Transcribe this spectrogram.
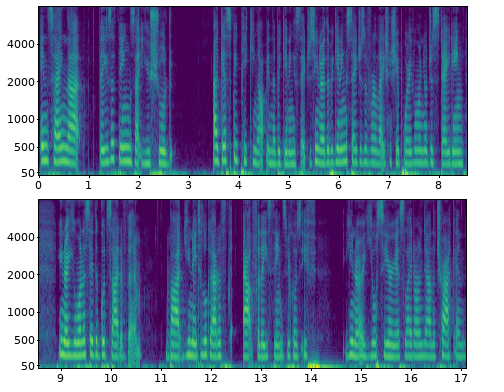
in saying that, these are things that you should I guess be picking up in the beginning stages. You know, the beginning stages of a relationship or even when you're just dating, you know, you want to see the good side of them. But you need to look out of out for these things because if you know, you're serious later on down the track and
